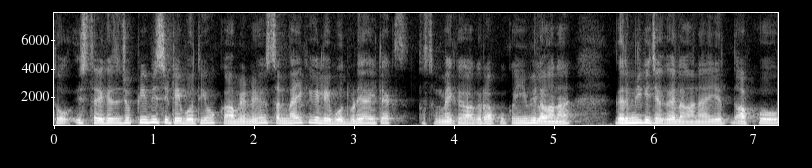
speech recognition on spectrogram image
तो इस तरीके से जो पीवीसी टेप होती है, वो कामयाब नहीं है। सनमाइके के लिए बहुत बढ़िया हिटैक्स तो सनमाइका अगर आपको कहीं भी लगाना है, गर्मी की जगह लगाना है, ये आपको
